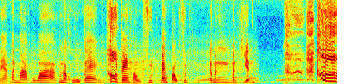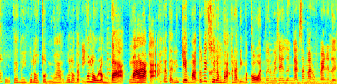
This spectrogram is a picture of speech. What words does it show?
เนี่ย มันมาเพราะว่ามันมาขู่แป้งฮะที่แป้งเป่าฟรุตแป้งเป่าฟรุตแล้วมันมันเพี้ยน คือโหแป้งตอนนี้พวกเราจนมาก พวกเราแบบจริง พวกเราลำบากมากอะตั้งแต่เล่นเกมมาต้นไม่เคยลำบากขนาดนี้มาก่อน เตือนไว้ใจเรื่องการสร้างบ้านของแป้งได้เลย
